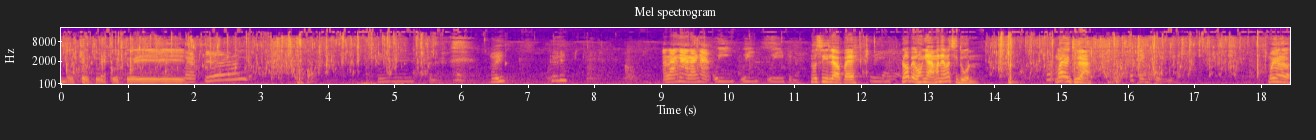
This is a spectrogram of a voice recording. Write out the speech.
มโอ้โจโจโจโจยมากเกินอืมเพื่อนนะเฮ้ยเฮ้ยอะล้างหน้าล้างหน้าอุ้ยอุ้ยอุ้ยเพื่อนนะโนซีแล้วไปอุ้ยรอบไปของอย่างมันเนี่ยมันสิดุนไม่ยังเถื่อก็เต็งสูงอยู่ไม่ยังเรา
